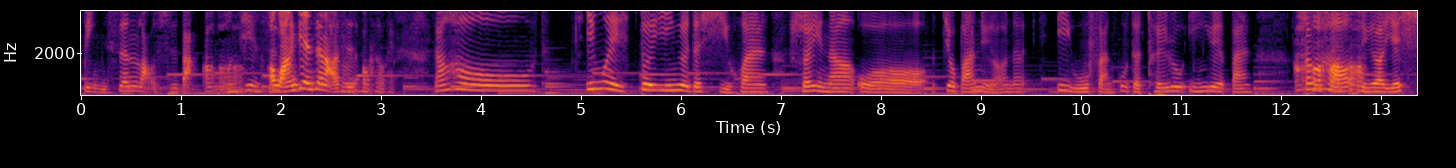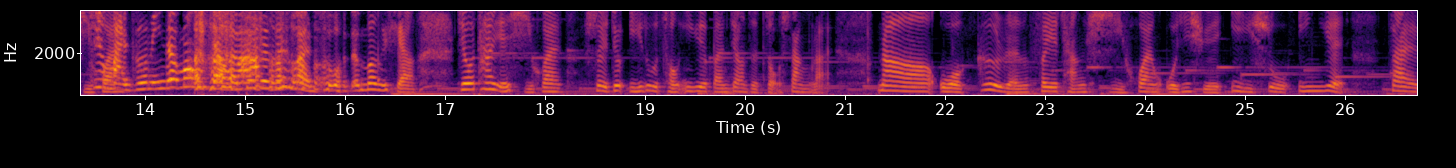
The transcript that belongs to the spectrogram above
炳生老师吧？哦王健森哦，王健生老师。OK OK，然后因为对音乐的喜欢，所以呢，我就把女儿呢义无反顾的推入音乐班，刚好女儿也喜去欢。满足您的梦想吗？对对对，满足我的梦想。结果她也喜欢，所以就一路从音乐班这样子走上来。那我个人非常喜欢文学、艺术、音乐，在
